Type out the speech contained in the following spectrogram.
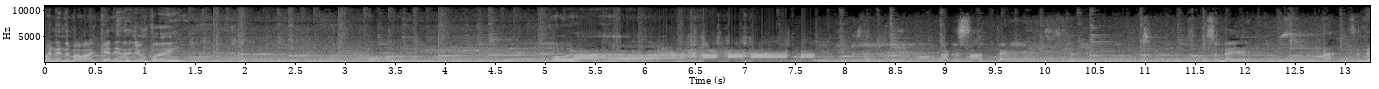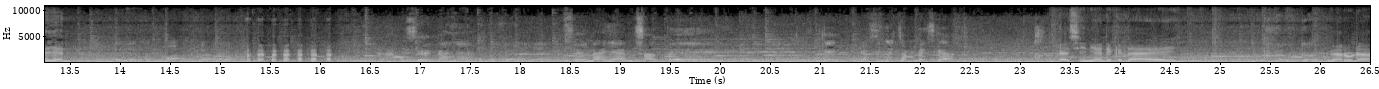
Mana tempat makan ni tak jumpa ni? Oh, ah. Ada sate. Sendayan. Ha? Sendayan? Yang tu mak kau. Senayan. Senayan sate. Okey, rasanya macam best ke? Kat sini ada kedai Garuda. Garuda.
